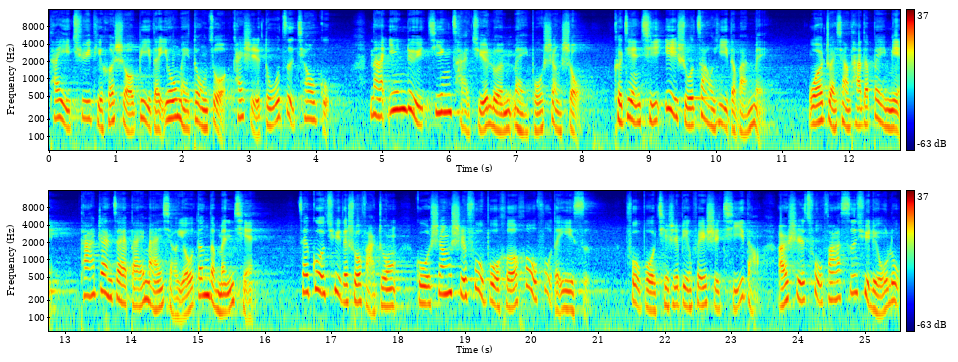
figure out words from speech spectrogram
他以躯体和手臂的优美动作开始独自敲鼓，那音律精彩绝伦，美不胜收，可见其艺术造诣的完美。我转向他的背面，他站在摆满小油灯的门前。在过去的说法中，鼓声是腹部和后腹的意思。腹部其实并非是祈祷，而是触发思绪流露，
